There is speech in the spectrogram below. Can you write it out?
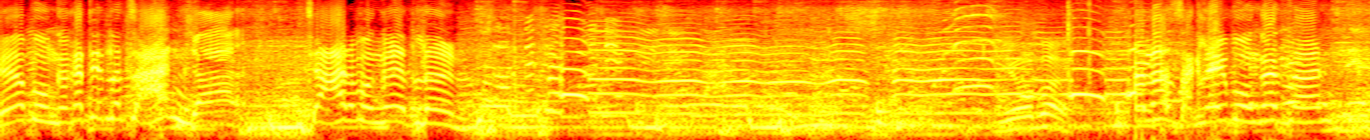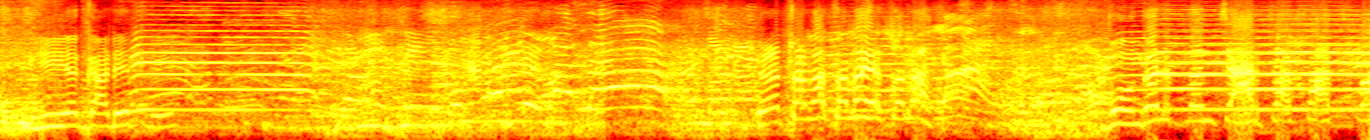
हे. भोंगा का तेतलं सांग चार. चार भोंगा येतलं मला सगळ्याही भोंगा दान ही एक गाडी चला चला चला. देतलं चार चार पाच पाच.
